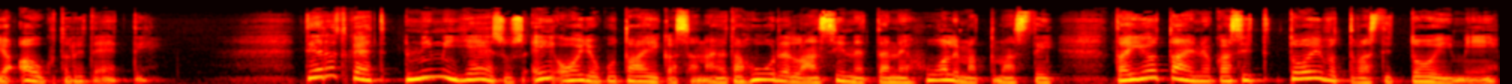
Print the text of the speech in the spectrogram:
ja auktoriteetti? Tiedätkö, että nimi Jeesus ei ole joku taikasana, jota huudellaan sinne tänne huolimattomasti, tai jotain, joka sitten toivottavasti toimii,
